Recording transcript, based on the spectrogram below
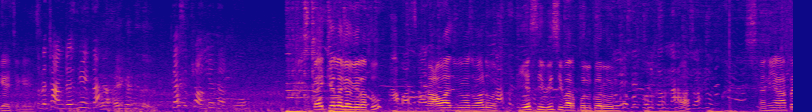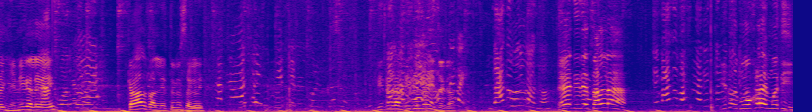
घ्यायचं घ्यायचं. तुला छान ड्रेस घ्यायचा? ए, आहे का तिथं? कसं फ्रॉक घेणार तू? काय केलं का विरा तू? आवाज वाढवून. आवाज बिवाज वाढवून एसी बीसी बार फुल करून. व्यवस्थित फुल करून आवाज वाढवून. आणि आता हे निघाले. हात वर करून. काल चालले तुम्ही सगळे. दीदीला दीदीला नाही यायचं का? जागा होईल ना गं. ए दीदी चाल ना. मोकळा आहे मधी.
